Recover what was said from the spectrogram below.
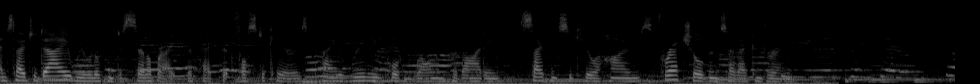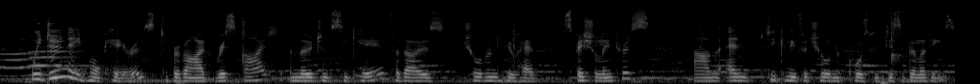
And so today we were looking to celebrate the fact that foster carers play a really important role in providing safe and secure homes for our children so they can dream. We do need more carers to provide respite, emergency care for those children who have special interests. Um, and particularly for children, of course, with disabilities.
